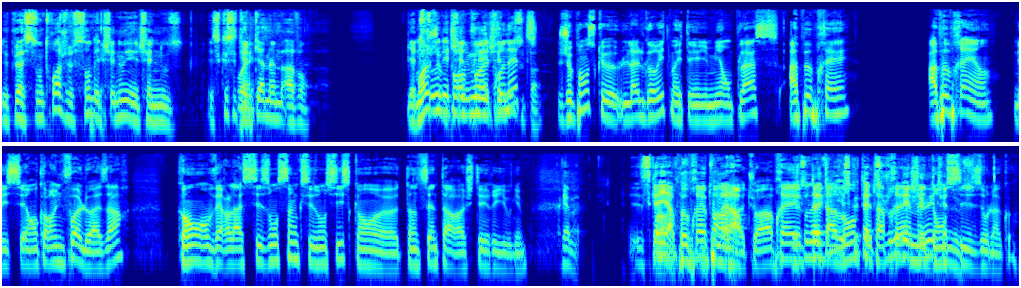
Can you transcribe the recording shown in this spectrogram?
Depuis la saison 3, je sens des Chenous et des Chenous. Est-ce que c'était le cas même avant? Moi, je, pour, être honnête, je pense que l'algorithme a été mis en place à peu près, à peu près, hein, mais c'est encore une fois le hasard, quand vers la saison 5, saison 6, quand euh, Tencent a racheté Ryu Game. Okay, à peu près par là, tu vois. Après, peut-être avant, peut-être après, mais dans ces eaux-là, quoi.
